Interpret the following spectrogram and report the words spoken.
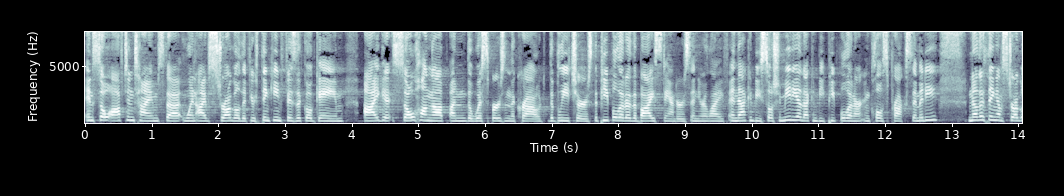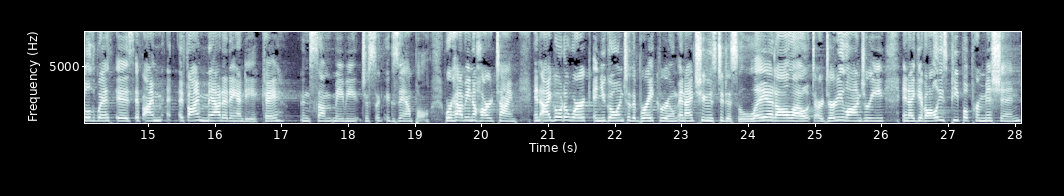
And so oftentimes that when I've struggled, if you're thinking physical game, I get so hung up on the whispers in the crowd, the bleachers, the people that are the bystanders in your life. And that can be social media, that can be people that aren't in close proximity. Another thing I've struggled with is if I'm if I'm mad at Andy, okay? And some maybe just an example. We're having a hard time. And I go to work and you go into the break room and I choose to just lay it all out, our dirty laundry, and I give all these people permission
